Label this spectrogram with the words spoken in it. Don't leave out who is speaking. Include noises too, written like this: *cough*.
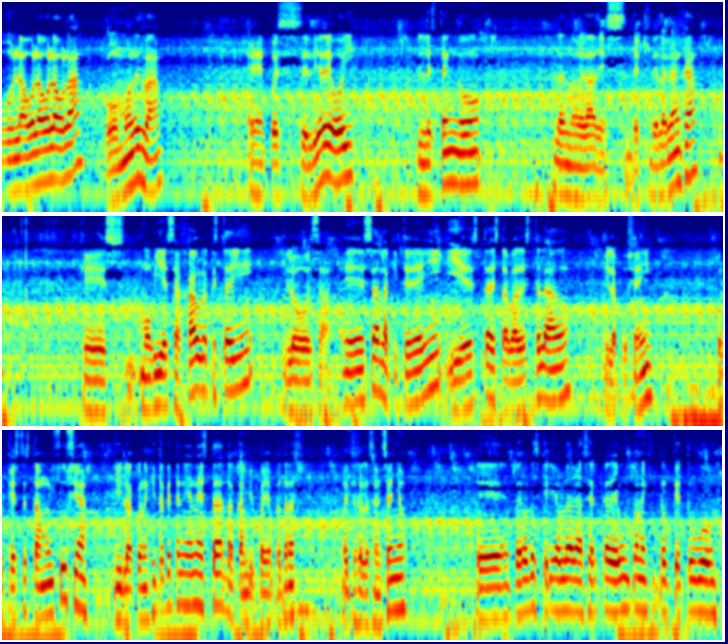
Speaker 1: Hola, hola, hola, hola, ¿cómo les va? Eh, pues el día de hoy les tengo las novedades de aquí de la granja. Que es, moví esa jaula que está ahí y luego esa, esa la quité de ahí y esta estaba de este lado y la puse ahí. Porque esta está muy sucia y la conejita que tenía en esta la cambié para allá para atrás. Ahorita se las enseño. Eh, pero les quería hablar acerca de un conejito que tuvo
